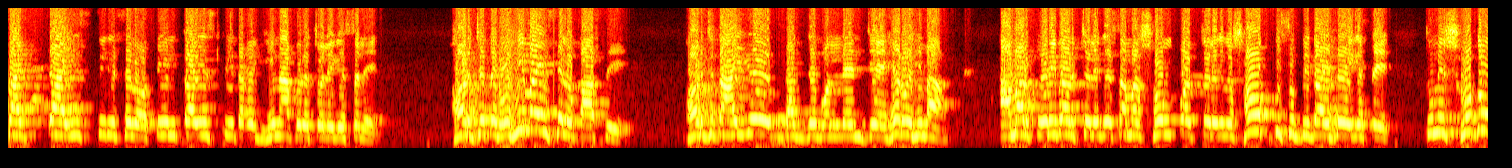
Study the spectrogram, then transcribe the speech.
চারটা স্ত্রী ছিল, তিনটা স্ত্রী তাকে ঘৃণা করে চলে গেছিলেন হরজতে রহিমাই ছিল কাছে হরজতে আইয়ুব ডাকতে বললেন যে, হে রহিমা, আমার পরিবার চলে গেছে, আমার সম্পদ চলে গেছে, সবকিছু বিদায় হয়ে গেছে। তুমি শুধু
